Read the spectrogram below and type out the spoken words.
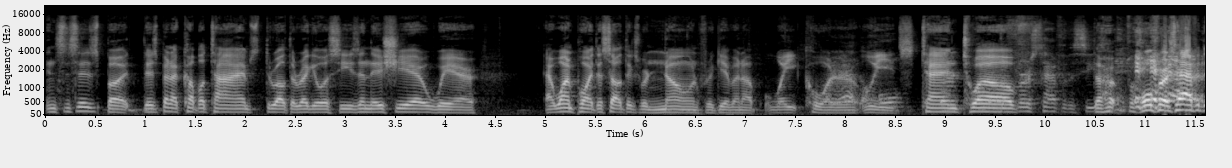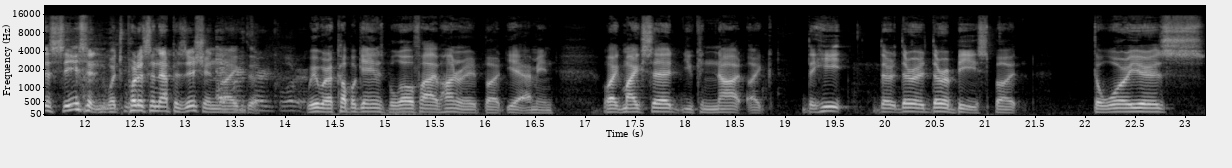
instances, but there's been a couple times throughout the regular season this year where at one point the Celtics were known for giving up late quarter Yeah, the whole leads 10, third 12 The first half of the season. the, whole- the whole first half of the season, which put us in that position. Every like the- third quarter. we were a couple games below 500, but yeah, I mean, like Mike said, you cannot like the Heat. They're they're they're a beast, but the Warriors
